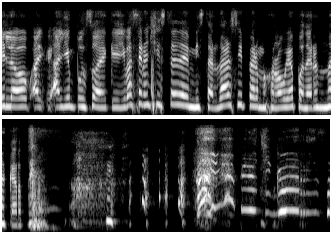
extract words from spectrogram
Y luego alguien puso de que iba a ser un chiste de Mr. Darcy, pero mejor lo voy a poner en una carta. Me chingo de risa.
